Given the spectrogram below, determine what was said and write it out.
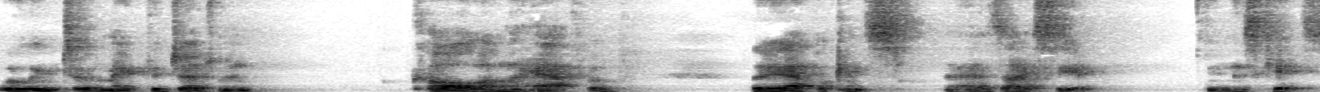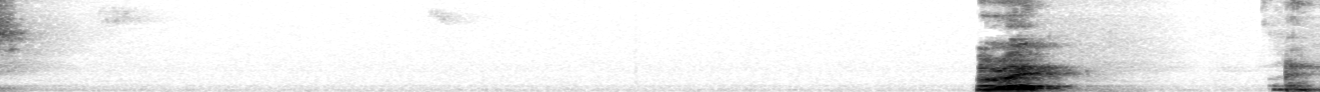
willing to make the judgment call on behalf of the applicants as I see it in this case. All right, If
